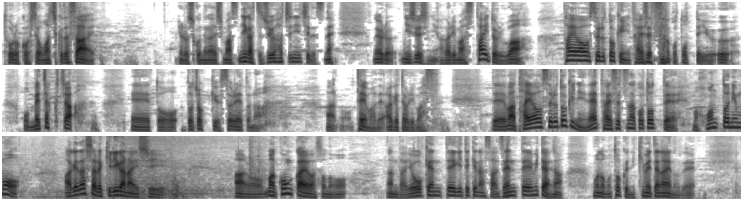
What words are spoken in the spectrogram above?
登録をしてお待ちください。よろしくお願いします。2月18日ですね。の夜20時に上がります。タイトルは、対話をするときに大切なことっていう、もうめちゃくちゃ、えっ、と、ド直球ストレートな、あの、テーマで挙げております。で、まあ、対話をするときにね、大切なことって、まあ、本当にもう、上げ出したらキリがないし、あの、まあ、今回はその、なんだ、要件定義的なさ、前提みたいなものも特に決めてないので、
